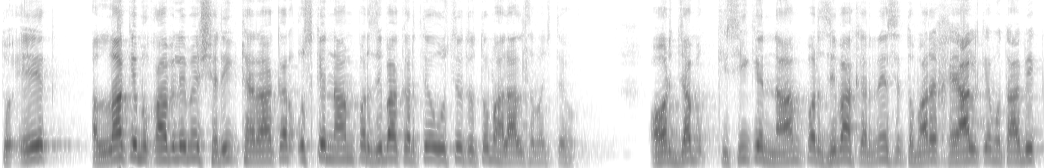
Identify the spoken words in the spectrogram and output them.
تو ایک اللہ کے مقابلے میں شریک ٹھہرا کر اس کے نام پر ذبح کرتے ہو اسے تو تم حلال سمجھتے ہو۔ اور جب کسی کے نام پر ذبح کرنے سے تمہارے خیال کے مطابق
